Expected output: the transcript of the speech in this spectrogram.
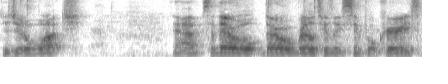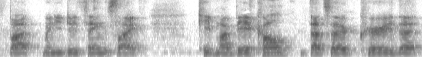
digital watch. Um, so they're all they're all relatively simple queries, but when you do things like keep my beer cold, that's a query that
